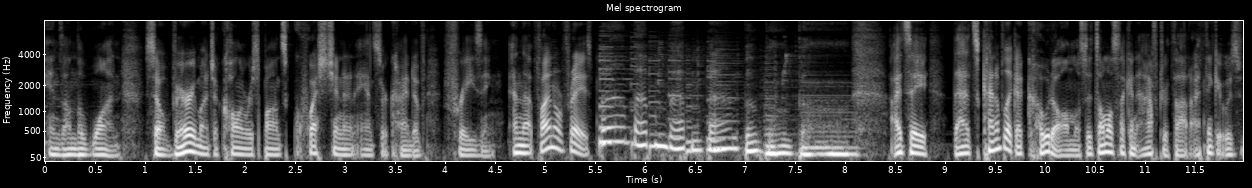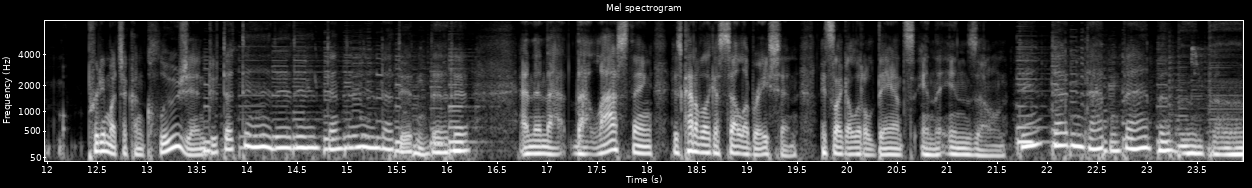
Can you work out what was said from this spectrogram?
ends on the one. So very much a call and response, question and answer kind of phrasing. And that final phrase, I'd say that's kind of like a coda almost. It's almost like an afterthought. I think it was pretty much a conclusion. And then that that last thing is kind of like a celebration. It's like a little dance in the end zone.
